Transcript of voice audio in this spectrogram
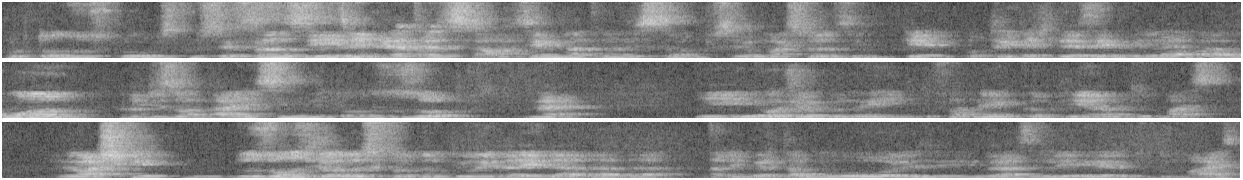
por todos os clubes por ser franzino. Sempre na transição. Né? Sempre na transição, por ser o mais franzino, porque o 30 de dezembro ele leva um ano de ah. desvantagem em cima de todos os outros, né? E hoje é o Bruno Henrique do Flamengo, campeão e tudo mais eu acho que dos 11 jogadores que foram campeões aí da, da, da, da Libertadores brasileiro e tudo mais,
